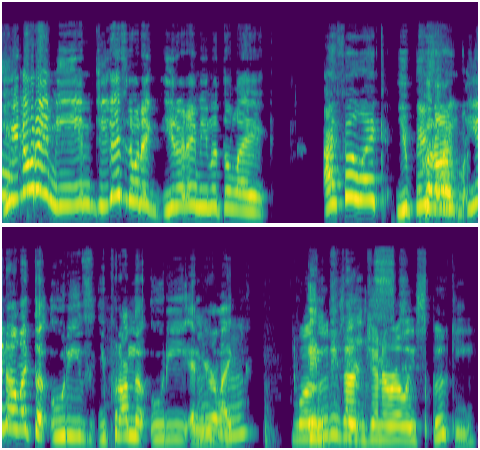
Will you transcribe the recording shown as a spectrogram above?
Do you know what I mean? Do you guys know what I? You know what I mean with the like? I feel like You put on, like- you know, like the Udis. You put on the Udi, and you're like, Mhm. well, Udis aren't generally spooky.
